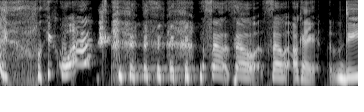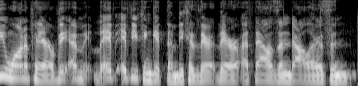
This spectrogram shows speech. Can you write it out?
like what? so so so okay. Do you want a pair? I mean, if, if you can get them because they're they're a thousand dollars and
